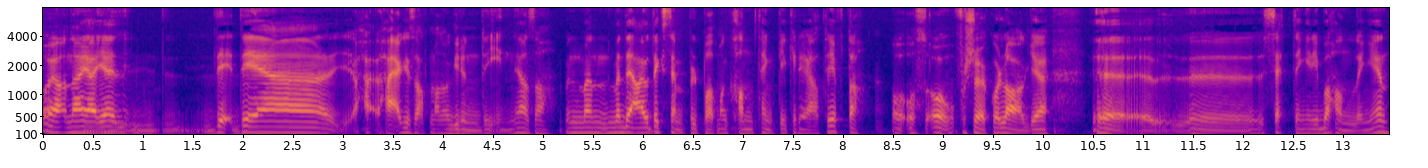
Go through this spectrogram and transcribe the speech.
Oh ja, nei, jeg, jeg, det, det, har jeg ikke satt meg noe grundig inn i. Altså. Men, men, men, det er jo et eksempel på at man kan tenke kreativt. Da, og, og, og, forsøke å lage settinger i behandlingen.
